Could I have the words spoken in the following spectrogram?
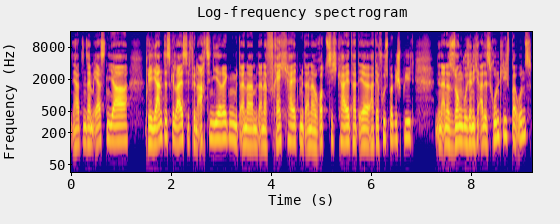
Er hat in seinem ersten Jahr Brillantes geleistet für einen 18-Jährigen mit einer, mit einer Frechheit, mit einer Rotzigkeit hat er, hat er Fußball gespielt. In einer Saison, wo es ja nicht alles rund lief bei uns.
